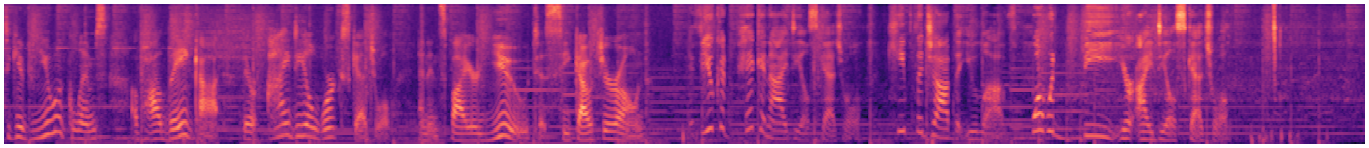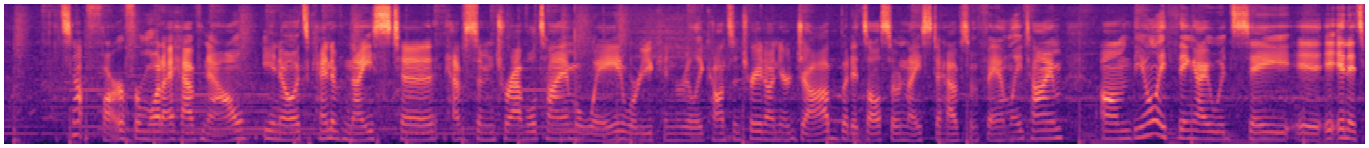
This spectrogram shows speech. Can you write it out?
to give you a glimpse of how they got their ideal work schedule and inspire you to seek out your own. If you could pick an ideal schedule, keep the job that you love, what would be your ideal schedule? It's not far from what I have now. You know, it's kind of nice to have some travel time away where you can really concentrate on your job, but it's also nice to have some family time. Um, the only thing I would say, is, and it's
